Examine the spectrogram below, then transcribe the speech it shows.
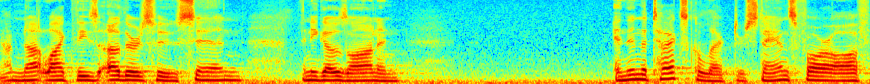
I'm not like these others who sin. And he goes on and and then the tax collector stands far off,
